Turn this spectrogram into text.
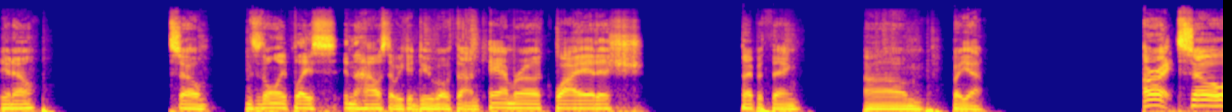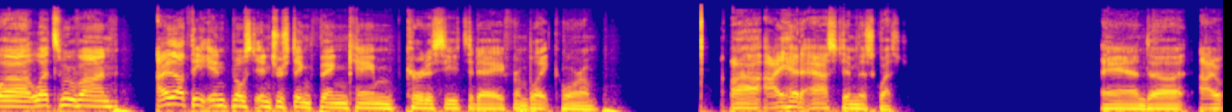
you know. So this is the only place in the house that we could do both on camera, quietish type of thing. Um, but yeah. All right, so uh, let's move on. I thought the in- most interesting thing came courtesy today from Blake Corum uh, I had asked him this question, and uh, I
